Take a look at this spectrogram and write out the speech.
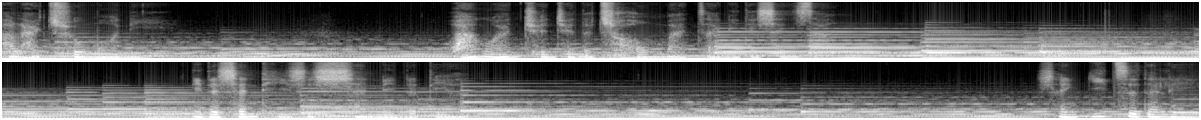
要来触摸你，完完全全的充满在你的身上。你的身体是圣灵的殿，神医治的灵、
